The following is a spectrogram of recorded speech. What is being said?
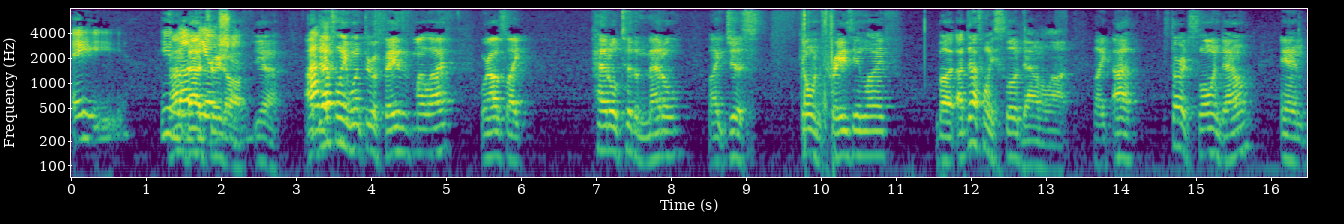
Hey. You Not love a bad the ocean. off. Yeah. I I, would- definitely went through a phase of my life where I was like pedal to the metal, like just going crazy in life. But I definitely slowed down a lot. Like I started slowing down and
